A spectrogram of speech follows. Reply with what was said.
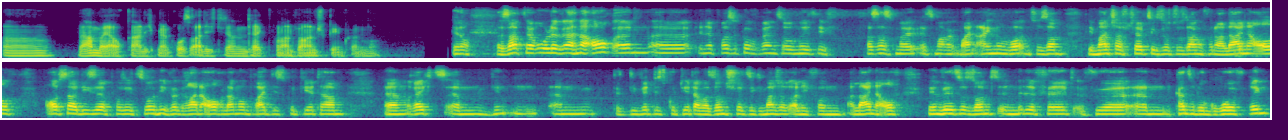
Äh, da haben wir ja auch gar nicht mehr großartig, die dann direkt von Anfang an spielen können. Ne? Genau, das sagt der Ole Werner auch ähm, äh, in der Pressekonferenz so mit, ich fasse das mal jetzt mal mit meinen eigenen Worten zusammen. Die Mannschaft stellt sich sozusagen von alleine auf, außer diese Position, die wir gerade auch lang und breit diskutiert haben. Ähm, rechts ähm, hinten, ähm, die wird diskutiert, aber sonst stellt sich die Mannschaft eigentlich von alleine auf. Wen willst du sonst im Mittelfeld für, ähm, kannst du nur Grohe bringen?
